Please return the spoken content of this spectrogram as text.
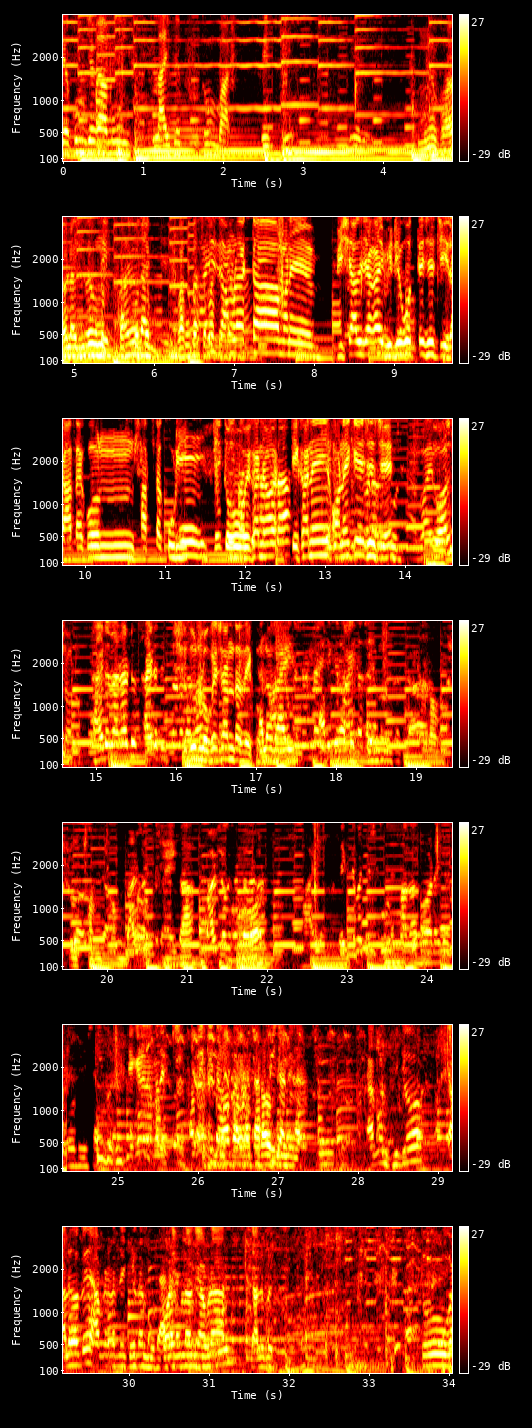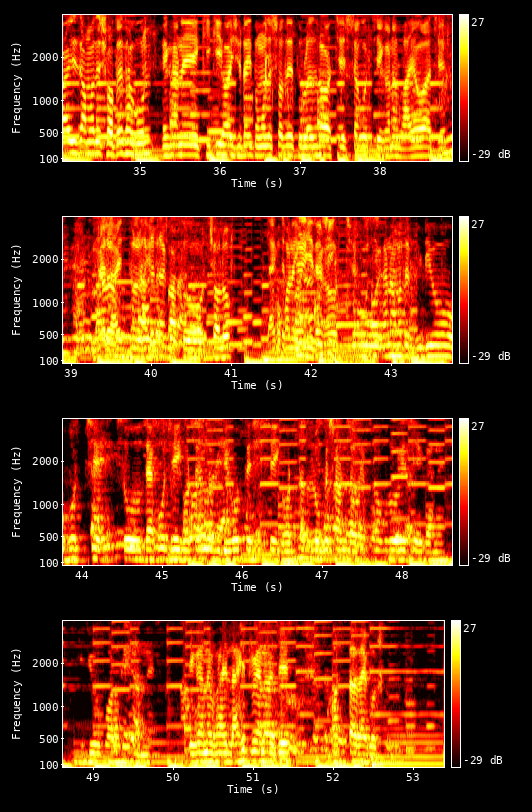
এরকম জায়গা আমি লাইফে প্রথমবার এসেছি মনে ভয় লাগবে সত্যি ভয়ও লাগছে। Guys, আমরা একটা মানে বিশাল জায়গায় ভিডিও করতে এসেছি রাত এখন সাতটা কুড়ি। তো এখানে এখানে অনেকে এসেছে। ভাই বল। সাইডে দেখা একটু সাইডে শুধু লোকেশনটা দেখো হ্যালো গাইস রহস্য ছমছম জায়গা ঘর দেখতে ফাঁকা এখানে। এখানে আমাদের কি হবে কি না হবে আমরা কিছুই জানি না। এখন ভিডিও চালু হবে আপনারা দেখতে থাকুন। পরে ব্লগে আমরা চালু করছি। তো গাইজ আমাদের সাথে থাকুন। এখানে কি কি হয় সেটাই তোমাদের সাথে তুলে ধরার চেষ্টা করছি। এখানে ভাইও আছে ভাই লাইট ধরে তো চলো ওখানে গিয়ে দেখা হচ্ছে। এখানে আমাদের ভিডিও হচ্ছে। তো দেখো যেই ঘরটা আমরা ভিডিও করতে এসেছি সেই ঘরটার লোকেশনটা দেখো। রয়েছে এখানে ভিডিও করার জন্য। এখানে ভাই লাইট ম্যান আছে। ঘরটা দেখো শুধু।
